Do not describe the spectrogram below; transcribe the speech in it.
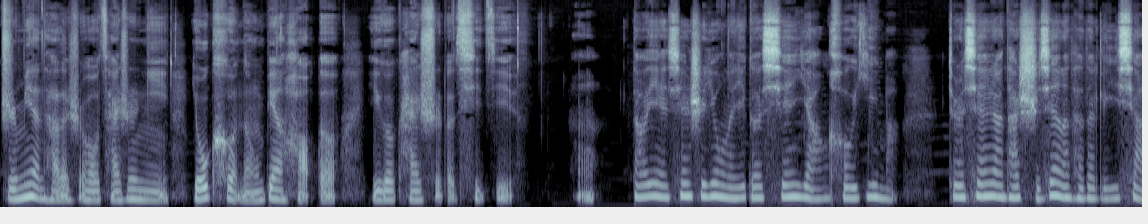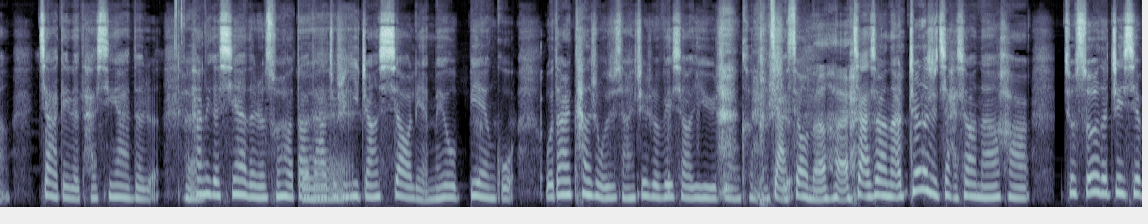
直面它的时候，才是你有可能变好的一个开始的契机。嗯导演先是用了一个先扬后抑嘛，就是先让他实现了他的理想，嫁给了他心爱的人。他那个心爱的人从小到大就是一张笑脸，没有变过。我当时看的时候，我就想，这是微笑抑郁症，可能是假笑男孩，假笑男，真的是假笑男孩。就所有的这些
